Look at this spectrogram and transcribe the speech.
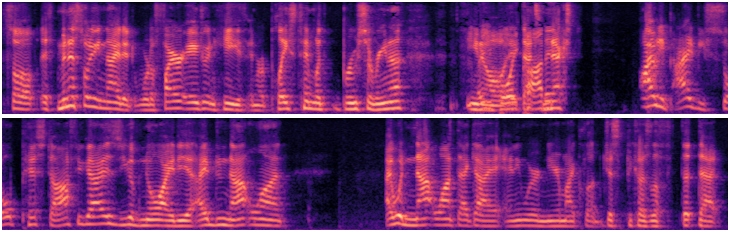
so if Minnesota United were to fire Adrian Heath and replaced him with Bruce Arena, you Are you know that's next. I would I'd be so pissed off, you guys. You have no idea. I do not want. I would not want that guy anywhere near my club just because of the, that that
